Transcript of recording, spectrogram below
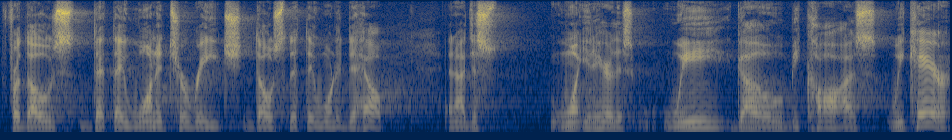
for those that they wanted to reach, those that they wanted to help. And I just want you to hear this. We go because we care.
